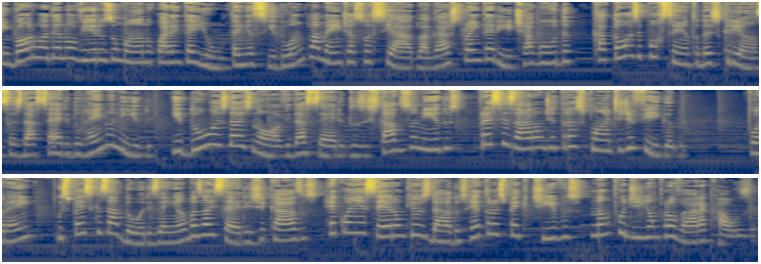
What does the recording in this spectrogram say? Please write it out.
Embora o adenovírus humano 41 tenha sido amplamente associado à gastroenterite aguda, 14% das crianças da série do Reino Unido e duas das nove da série dos Estados Unidos precisaram de transplante de fígado. Porém, os pesquisadores em ambas as séries de casos reconheceram que os dados retrospectivos não podiam provar a causa.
